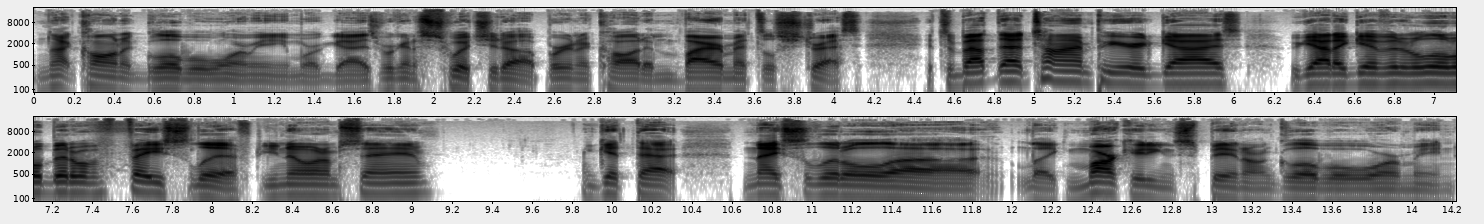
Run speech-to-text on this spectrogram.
I'm not calling it global warming anymore, guys. We're going to switch it up. We're going to call it environmental stress. It's about that time period, guys. We got to give it a little bit of a facelift. You know what I'm saying? Get that nice little uh, like marketing spin on global warming.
